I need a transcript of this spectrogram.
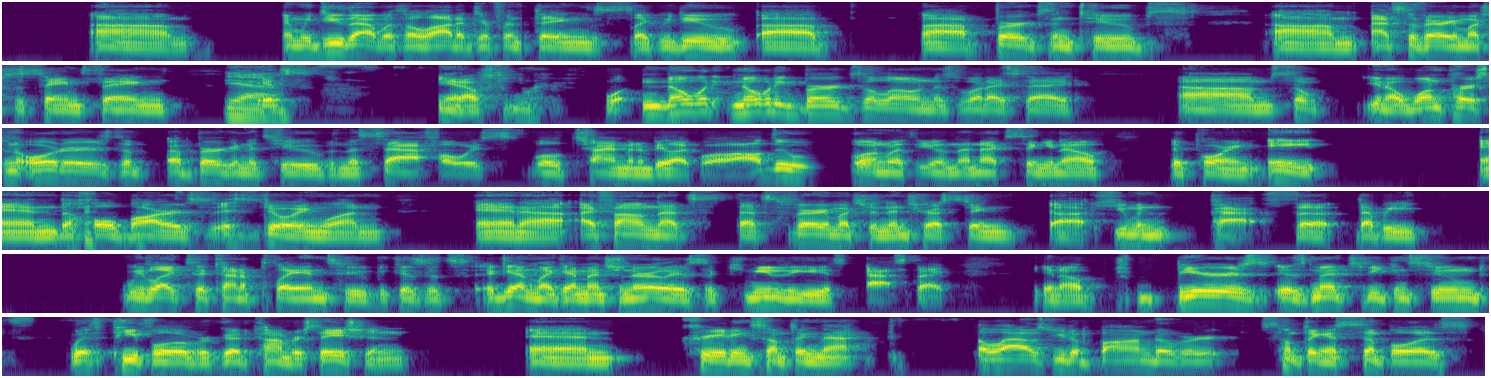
Um, and we do that with a lot of different things. Like we do uh, uh, Bergs and tubes. Um, that's a very much the same thing. Yeah, it's you know nobody nobody Bergs alone is what I say. Um, so you know, one person orders a, a Berg in a tube, and the staff always will chime in and be like, "Well, I'll do one with you." And the next thing you know, they're pouring eight, and the whole bar is, is doing one and uh, I found that's that's very much an interesting uh, human path that, that we we like to kind of play into because it's again like I mentioned earlier, is the community aspect. You know, beer is, is meant to be consumed with people over good conversation, and creating something that allows you to bond over something as simple as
